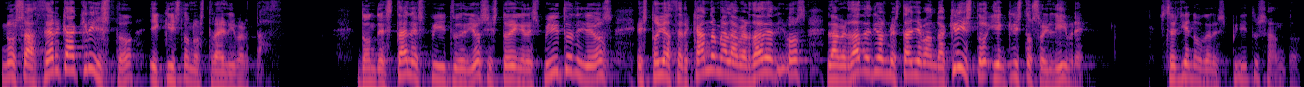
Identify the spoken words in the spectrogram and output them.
nos acerca a Cristo y Cristo nos trae libertad donde está el Espíritu de Dios, y estoy en el Espíritu de Dios, estoy acercándome a la verdad de Dios, la verdad de Dios me está llevando a Cristo y en Cristo soy libre. Ser lleno del Espíritu Santo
